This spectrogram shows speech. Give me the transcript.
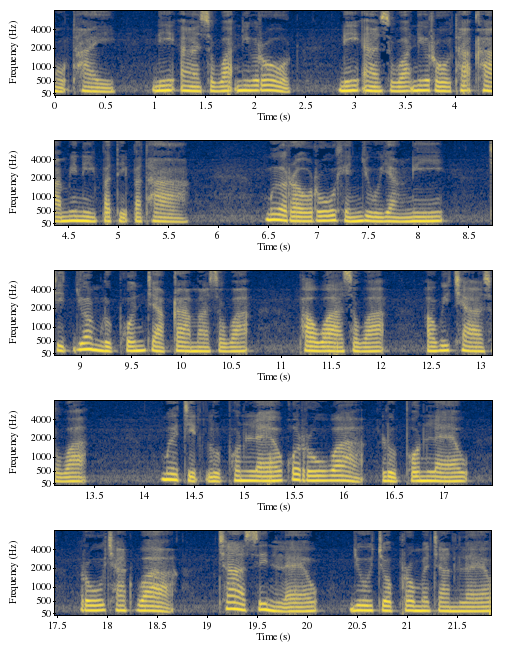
มุทัย นี้อาสวะนิโรธ นี้อาสวะนิโรธาคามินีปฏิปทา เมื่อเรารู้เห็นอยู่อย่างนี้ จิตย่อมหลุดพ้นจากกามาสวะ ภาวาสวะ อวิชชาสวะ เมื่อจิตหลุดพ้นแล้วก็รู้ว่า หลุดพ้นแล้ว รู้ชัดว่า ชาติสิ้นแล้ว อยู่จบพรหมจรรย์แล้ว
